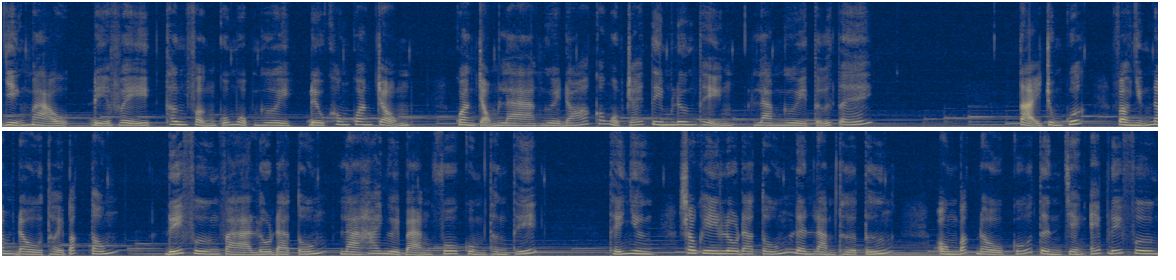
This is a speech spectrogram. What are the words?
Diện mạo, địa vị, thân phận của một người đều không quan trọng, quan trọng là người đó có một trái tim lương thiện, làm người tử tế. Tại Trung Quốc, vào những năm đầu thời Bắc Tống, Lý Phương và Lô Đa Tốn là hai người bạn vô cùng thân thiết. Thế nhưng, sau khi Lô Đa Tốn lên làm thừa tướng, ông bắt đầu cố tình chèn ép Lý Phương,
